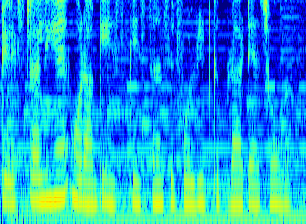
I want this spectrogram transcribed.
प्लेट्स डाली हैं और आगे इसके इस तरह से फोल्डेड कपड़ा अटैच होगा।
